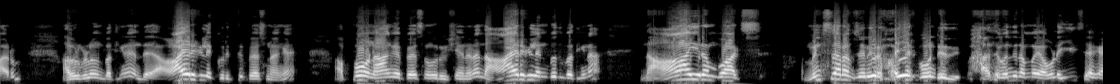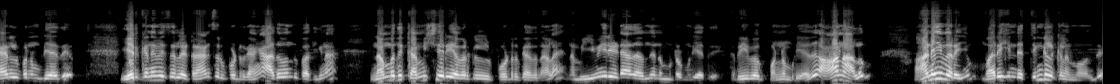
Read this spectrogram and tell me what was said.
மாறும். அவர்களும் பாத்தீங்கன்னா இந்த ஆயர்களை குறித்து பேசினாங்க. அப்போ நாங்க பேசின ஒரு விஷயம் என்னன்னா இந்த ஆயர்கள் என்பது பாத்தீங்கன்னா இந்த ஆயிரம் வாட்ஸ் மின்சாரம் செல்கிற வயர் போன்றது. அதை வந்து நம்ம எவ்வளோ ஈஸியாக ஹேண்டில் பண்ண முடியாது. ஏற்கனவே சில டிரான்ஸ்ஃபர் போட்டிருக்காங்க. அது வந்து பாத்தீங்கன்னா நமது கமிஷனரி அவர்கள் போட்டிருக்கிறதுனால நம்ம இமீடியட்டா அதை வந்து என்ன பண்ண முடியாது. ரீவொர்க் பண்ண முடியாது. ஆனாலும் அனைவரையும் வருகின்ற திங்கட்கிழமை வந்து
